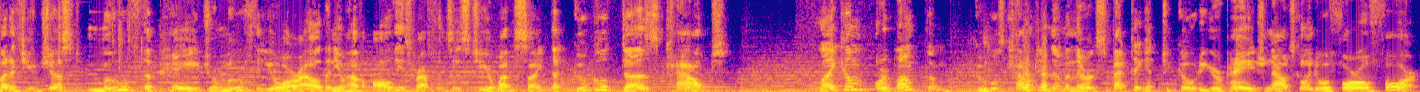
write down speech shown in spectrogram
But if you just move the page or move the URL, then you'll have all these references to your website that Google does count. Like them or lump them, Google's counting them and they're expecting it to go to your page. Now it's going to a 404.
